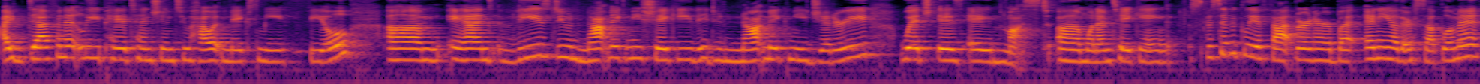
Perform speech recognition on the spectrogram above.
I definitely pay attention to how it makes me feel. Um, and these do not make me shaky. They do not make me jittery, which is a must um, when I'm taking specifically a fat burner, but any other supplement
